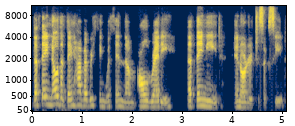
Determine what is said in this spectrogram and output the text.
that they know that they have everything within them already that they need in order to succeed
